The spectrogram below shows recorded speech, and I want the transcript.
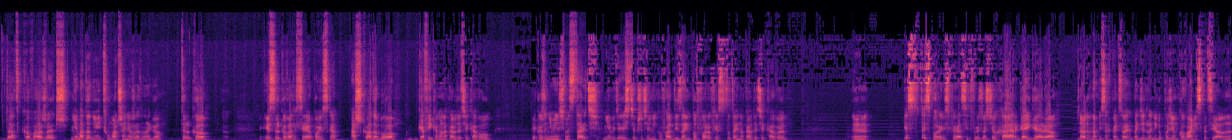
Dodatkowa rzecz, nie ma do niej tłumaczenia żadnego. Tylko jest tylko wersja japońska. A szkoda, bo grafikę ma naprawdę ciekawą. Jako, że nie mieliśmy stać, nie widzieliście przeciwników, a design potworów jest tutaj naprawdę ciekawy. E, Jest tutaj sporo inspiracji twórczością HR Geigera. Nawet w napisach końcowych będzie dla niego podziękowanie specjalne.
